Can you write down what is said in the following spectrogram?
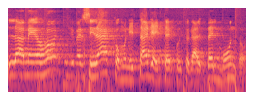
la mejor universidad comunitaria intercultural del mundo.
